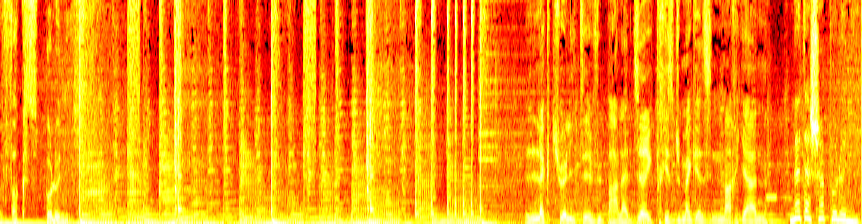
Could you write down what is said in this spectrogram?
Vox Polony. L'actualité vue par la directrice du magazine Marianne, Natacha Polony.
